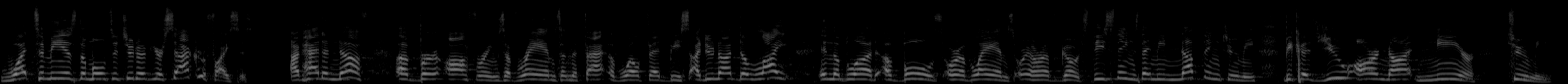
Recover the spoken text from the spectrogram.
What to me is the multitude of your sacrifices? I've had enough of burnt offerings of rams and the fat of well fed beasts. I do not delight in the blood of bulls or of lambs or of goats. These things, they mean nothing to me because you are not near to me.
